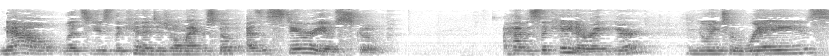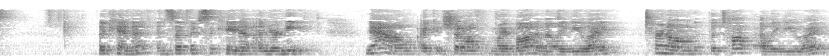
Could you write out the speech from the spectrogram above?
Now, let's use the Kena Digital Microscope as a stereoscope. I have a cicada right here. I'm going to raise the Kena and set the cicada underneath. Now I can shut off my bottom LED light, turn on the top LED light,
